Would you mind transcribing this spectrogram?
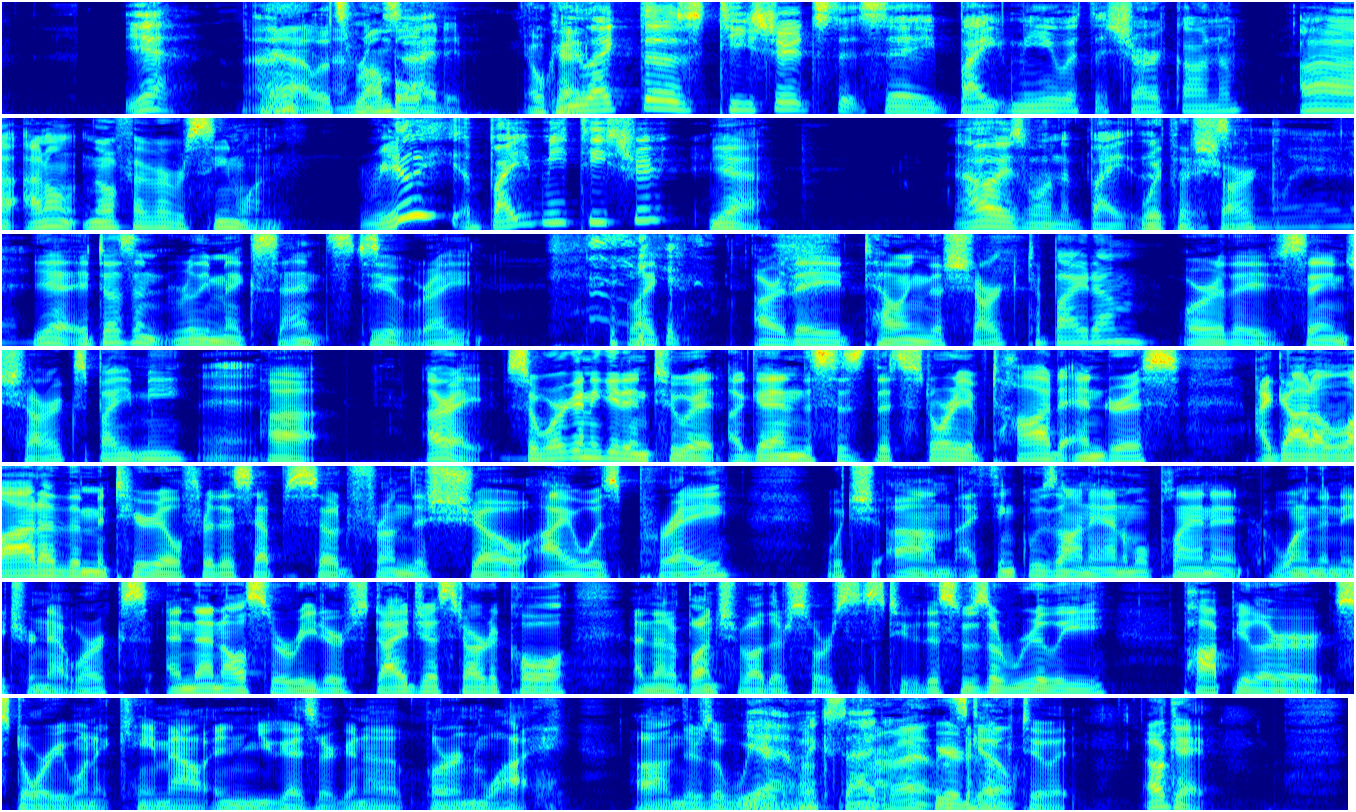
Yeah. I'm- Yeah, let's I'm rumble. Excited. Okay. You like those T-shirts that say "Bite Me" with a shark on them? uh, I don't know if I've ever seen one. Really, a "Bite Me" T-shirt? Yeah. I always want to bite the With a shark? wearing it. Yeah, it doesn't really make sense, too, right? Like, are they telling the shark to bite them, or are they saying sharks bite me? Yeah. Uh, all right, so we're gonna get into it again. This is the story of Todd Endris. I got a lot of the material for this episode from the show I Was Prey, which um, I think was on Animal Planet, one of the nature networks, and then also a Reader's Digest article, and then a bunch of other sources too. This was a really popular story when it came out, and you guys are gonna learn why. Um, there's a weird Yeah, I'm hook- excited. All right, weird let's go. hook to it. Okay.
